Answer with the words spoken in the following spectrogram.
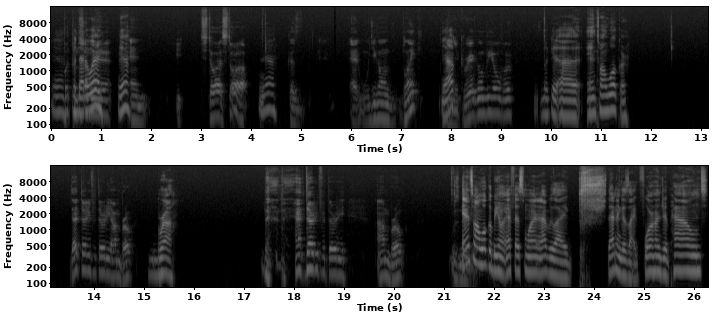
Yeah. Put Put, that away. Yeah. and store store up Yeah. because at you're gonna blink Yeah. your career gonna be over. Look at uh Antoine Walker. That thirty for thirty, I'm broke. Bruh. that thirty for thirty, I'm broke. Was Antoine Walker be on FS1 and I'd be like, that nigga's like 400 pounds.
